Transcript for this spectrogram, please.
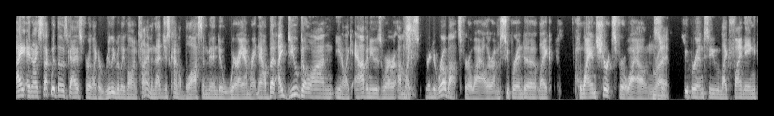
I and I stuck with those guys for like a really really long time and that just kind of blossomed into where I am right now. But I do go on, you know, like avenues where I'm like super into robots for a while or I'm super into like Hawaiian shirts for a while and Right. super into like finding,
